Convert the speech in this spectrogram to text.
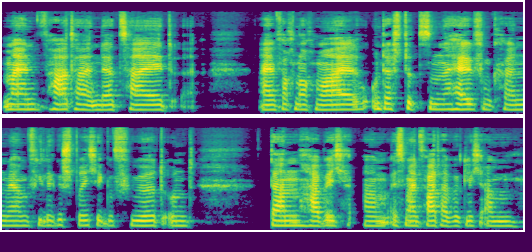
meinen Vater in der Zeit einfach nochmal unterstützen, helfen können. Wir haben viele Gespräche geführt und dann habe ich, ähm, ist mein Vater wirklich am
